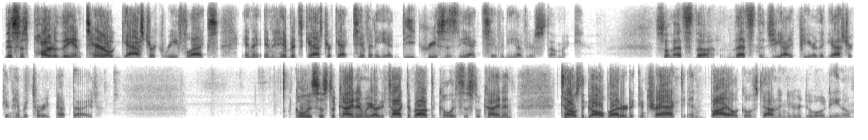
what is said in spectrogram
This is part of the enterogastric reflex and it inhibits gastric activity. It decreases the activity of your stomach. So that's the that's the GIP or the gastric inhibitory peptide. Cholecystokinin we already talked about. The cholecystokinin tells the gallbladder to contract and bile goes down into your duodenum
